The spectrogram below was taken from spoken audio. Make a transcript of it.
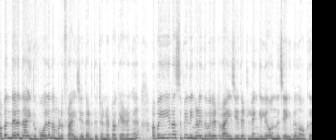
അപ്പോൾ എന്തായാലും എന്താ ഇതുപോലെ നമ്മൾ ഫ്രൈ ചെയ്തെടുത്തിട്ടുണ്ട് കേട്ടോ കിഴങ്ങ്. അപ്പോൾ ഈ റെസിപ്പി നിങ്ങൾ ഇതുവരെ ട്രൈ ചെയ്തിട്ടില്ലെങ്കിൽ ഒന്ന് ചെയ്ത് നോക്ക്.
